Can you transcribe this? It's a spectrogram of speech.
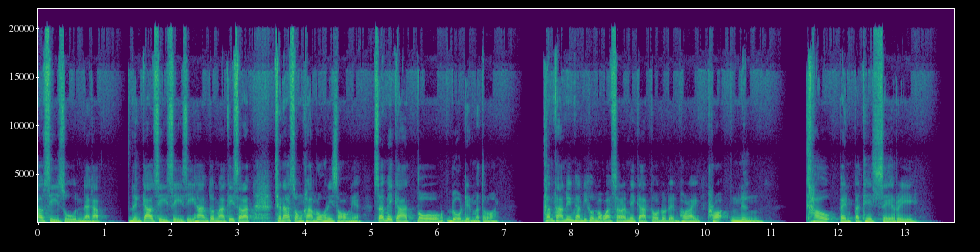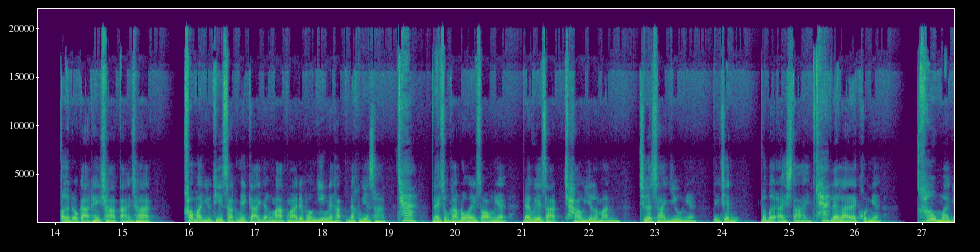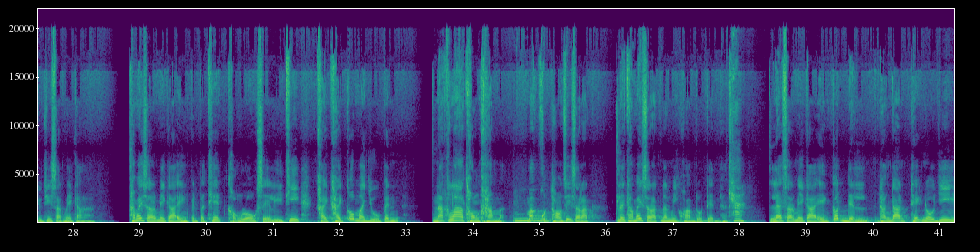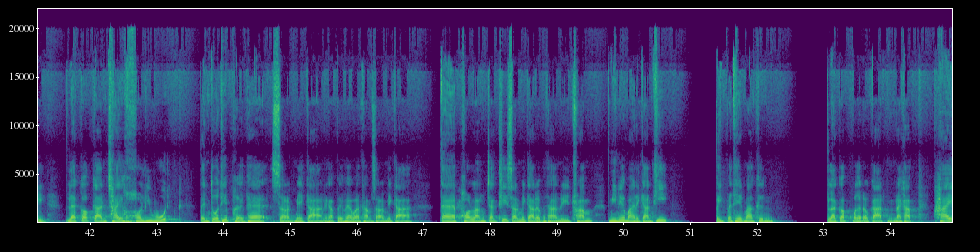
1940 นะครับ 1944 45เป็นต้นมาที่สหรัฐชนะสงครามโลกครั้งที่สองเนี่ยสหรัฐอเมริกาโตโดดเด่นมาตลอดคำถามที่สำคัญที่คนบอกว่าสหรัฐอเมริกาโตโดดเด่นเพราะอะไร เพราะหนึ่งเขาเป็นประเทศเสรี เปิดโอกาสให้ชาวต่างชาติ เข้ามาอยู่ที่สหรัฐอเมริกาอย่างมากมายโดยเฉพาะยิ่งนะครับ นักวิทยาศาสตร์ค่ะในสงครามโลกครั้งที่สองเนี่ยนักวิทยาศาสตร์ชาวเยอรมัน เชื้อสายยิวเนี่ย อย่างเช่นโรเบิร์ตไอน์สไตน์ค่ะและหลายๆคนเนี่ยเข้ามาอยู่ที่สหรัฐอเมริกาทำให้สหรัฐอเมริกาเองเป็นประเทศของโลกเสรีที่ใครๆก็มาอยู่เป็นนักล่าทองคำอะอืมมาขุดทองที่สหรัฐเลยทำให้สหรัฐนั้นมีความโดดเด่นฮะค่ะและสหรัฐอเมริกาเองก็เด่นทางด้านเทคโนโลยี และก็การใช้ฮอลลีวูดเป็นตัวที่เผยแพร่สหรัฐอเมริกานะครับเผยแพร่วัฒนธรรมสหรัฐอเมริกา แต่พอหลังจากที่สหรัฐอเมริกาโดยประธานาธิบดีทรัมป์มีนโยบายในการที่ปิดประเทศมากขึ้น แล้วก็เปิดโอกาสนะครับให้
